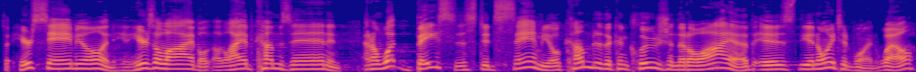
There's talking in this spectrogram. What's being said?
so here's Samuel and here's Eliab. Eliab comes in, and, and on what basis did Samuel come to the conclusion that Eliab is the anointed one? Well,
